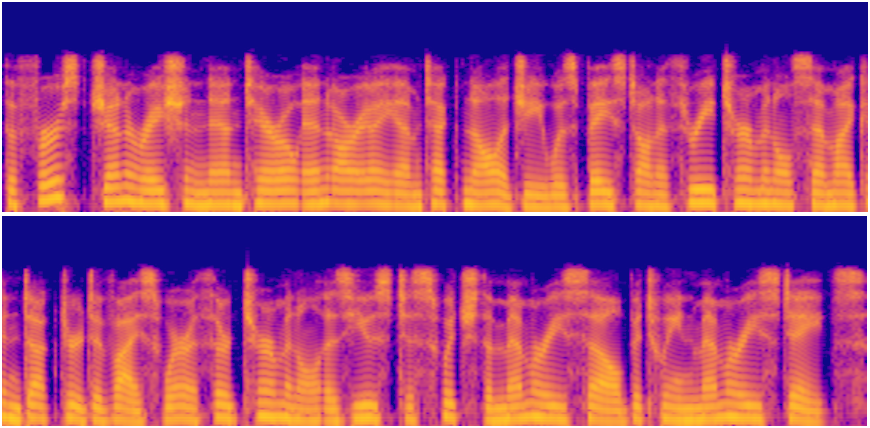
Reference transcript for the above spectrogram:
The first generation Nantero NRAM technology was based on a three-terminal semiconductor device where a third terminal is used to switch the memory cell between memory states.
